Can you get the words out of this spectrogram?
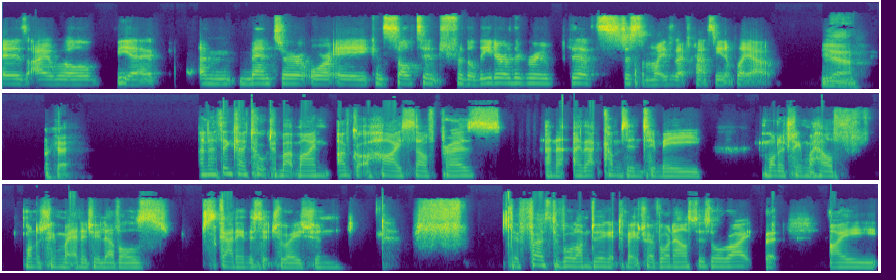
is I will be a a mentor or a consultant for the leader of the group. That's just some ways that I've kind of seen it play out. Yeah. Okay. And I think I talked about mine. I've got a high self pres, and that comes into me monitoring my health, monitoring my energy levels, scanning the situation. So first of all, I'm doing it to make sure everyone else is all right, but I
